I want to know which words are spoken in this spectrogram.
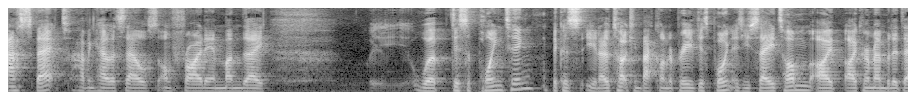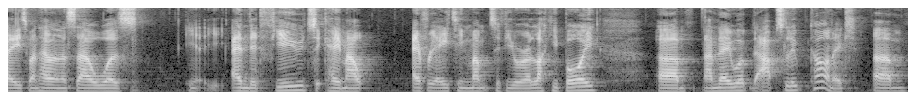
aspect, having Hell in a Cells on Friday and Monday, were disappointing because you know touching back on the previous point as you say tom i, I can remember the days when hell in a cell was ended feuds. It came out every 18 months if you were a lucky boy. Um, and they were absolute carnage. Um,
